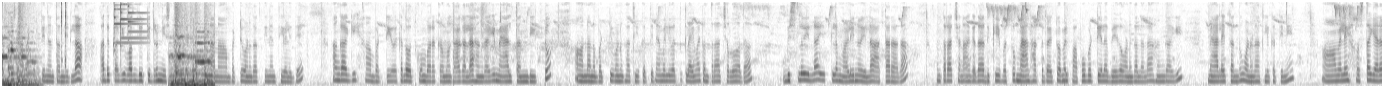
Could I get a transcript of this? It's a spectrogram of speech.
ಒಗೆದು ಸ್ನಾನಕ್ಕೆ ಹೋಗ್ತೀನಿ ಅಂತ ಅಂದಿದ್ಲ. ಅದಕ್ಕಾಗಿ ಒಗ್ದು ಇಟ್ಟಿದ್ರು ನಾನು ಬಟ್ಟೆ ಒಣಗಾಕ್ತೀನಿ ಅಂತ ಹೇಳಿದೆ ಹಾಗಾಗಿ ಬಟ್ಟೆ ಯಾಕಂದ್ರೆ ಹೊತ್ಕೊಂಬರಕ್ಕೆ ಅಮ್ಮಗೆ ಆಗಲ್ಲ. ಹಾಗಾಗಿ ಮ್ಯಾಲೆ ತಂದಿಟ್ಟು ನಾನು ಬಟ್ಟೆ ಒಣಗಿ ಆಮೇಲೆ ಇವತ್ತು ಕ್ಲೈಮೇಟ್ ಒಂಥರ ಚಲೋ ಅದ. ಬಿಸಿಲು ಇಲ್ಲ ಇತ್ತಲ ಮಳೆನೂ ಇಲ್ಲ, ಆ ಥರ ಅದ. ಒಂಥರ ಚೆನ್ನಾಗಿದೆ ಅದಕ್ಕೆ ಇವತ್ತು ಮ್ಯಾಲೆ ಹಾಕಿದ್ರಾಯ್ತು ಆಮೇಲೆ ಪಾಪು ಬಟ್ಟೆ ಎಲ್ಲ ಬೇಗ ಒಣಗಲ್ಲಲ್ಲ, ಹಾಗಾಗಿ ಮ್ಯಾಲೆ ತಂದು ಒಣಗಾಕ್ಲಿಕ್ಕತ್ತೀನಿ ಆಮೇಲೆ ಹೊಸ್ದಾಗಿ ಯಾರು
